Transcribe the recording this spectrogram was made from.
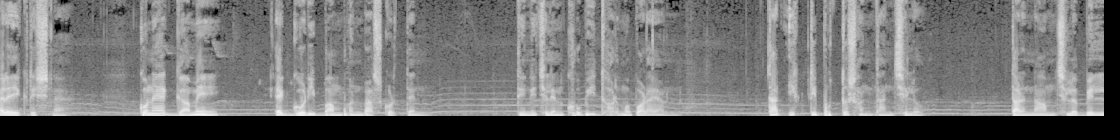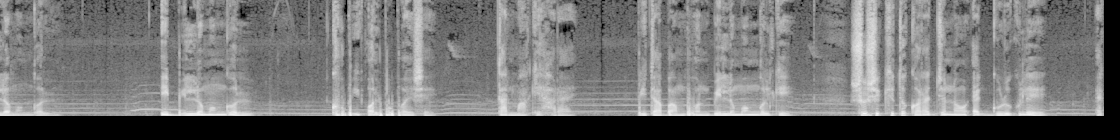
হরে কৃষ্ণ। কোনো এক গ্রামে এক গরিব ব্রাহ্মণ বাস করতেন। তিনি ছিলেন খুবই ধর্মপরায়ণ। তার একটি পুত্র সন্তান ছিল। তার নাম ছিল বিল্লমঙ্গল। এই বিল্লমঙ্গল খুবই অল্প বয়সে তার মাকে হারায়। পিতা ব্রাহ্মণ বিল্লমঙ্গলকে সুশিক্ষিত করার জন্য এক গুরুকুলে এক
